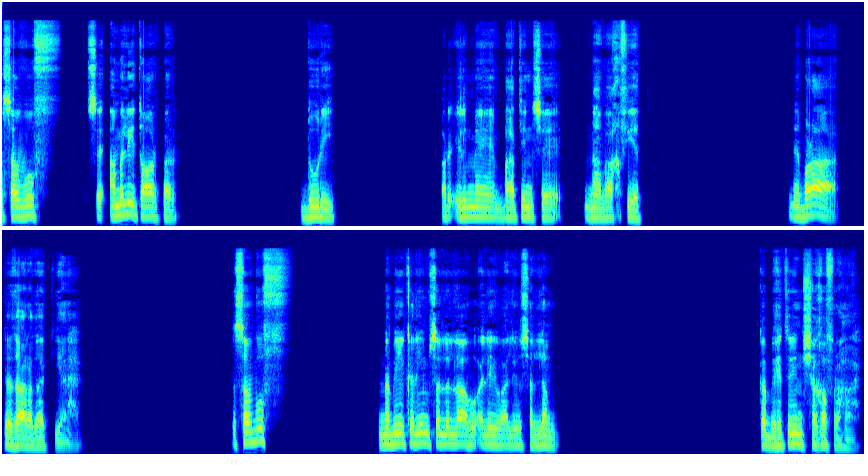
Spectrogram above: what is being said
تصوف سے عملی طور پر دوری اور علم باطن سے ناواقفیت نے بڑا کردار ادا کیا ہے تصوف نبی کریم صلی اللہ علیہ وآلہ وسلم کا بہترین شغف رہا ہے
